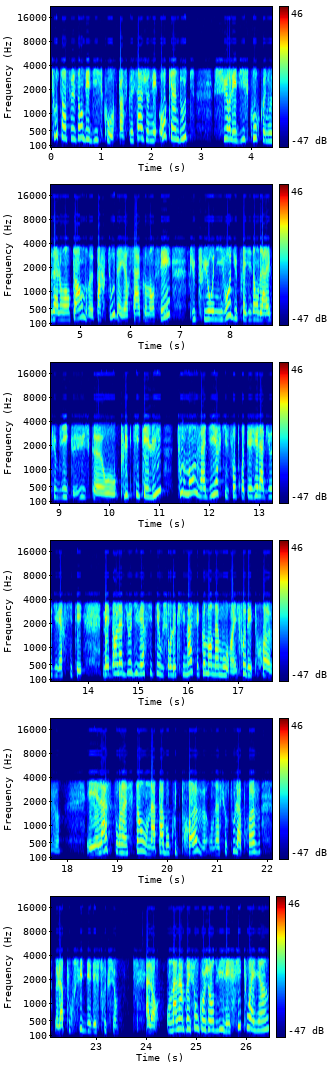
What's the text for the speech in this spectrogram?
tout en faisant des discours. Parce que ça, je n'ai aucun doute sur les discours que nous allons entendre partout, d'ailleurs ça a commencé, du plus haut niveau, du président de la République jusqu'au plus petit élu, tout le monde va dire qu'il faut protéger la biodiversité. Mais dans la biodiversité ou sur le climat, c'est comme en amour, hein, il faut des preuves. Et hélas, pour l'instant, on n'a pas beaucoup de preuves, on a surtout la preuve de la poursuite des destructions. Alors, on a l'impression qu'aujourd'hui, les citoyens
